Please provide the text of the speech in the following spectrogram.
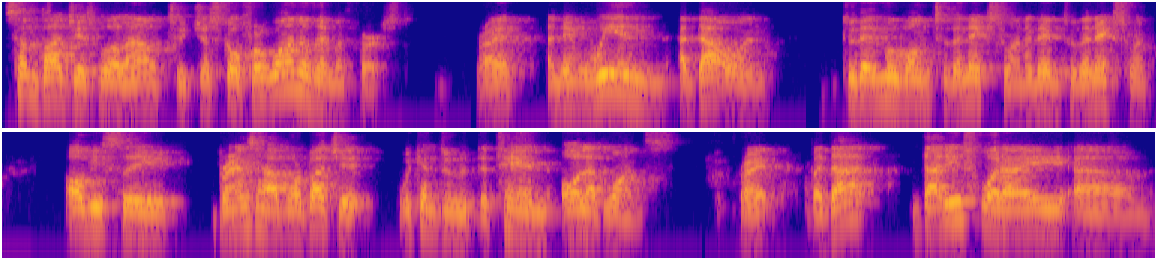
Some budgets will allow to just go for one of them at first, right? And then win at that one to then move on to the next one and then to the next one. Obviously, brands have more budget. We can do the 10 all at once, right? But that that is what I um,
